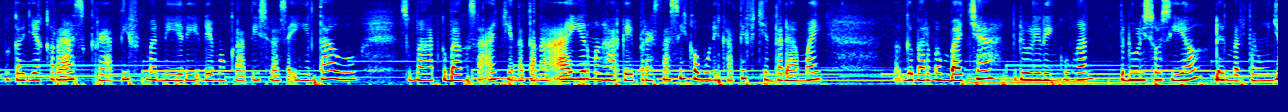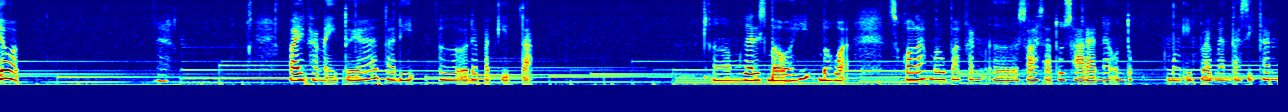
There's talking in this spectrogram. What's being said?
bekerja keras, kreatif, mandiri, demokratis, rasa ingin tahu, semangat kebangsaan, cinta tanah air, menghargai prestasi komunikatif, cinta damai, gemar membaca, peduli lingkungan, peduli sosial, dan bertanggung jawab. Nah, oleh karena itu ya, tadi uh, dapat kita menggarisbawahi bahwa sekolah merupakan uh, salah satu sarana untuk mengimplementasikan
